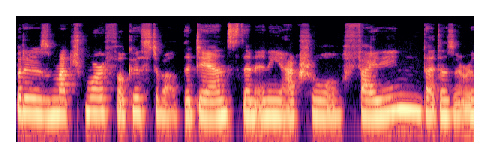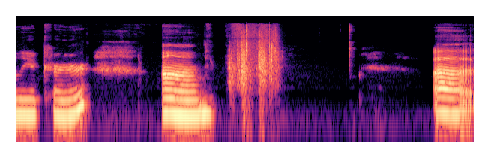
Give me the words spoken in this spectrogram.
but it is much more focused about the dance than any actual fighting that doesn't really occur. Um, uh,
